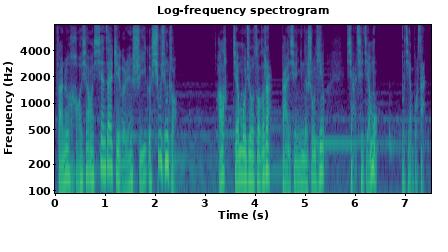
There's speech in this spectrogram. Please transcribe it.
反正好像现在这个人是一个修行者。好了，节目就做到这儿，感谢您的收听，下期节目不见不散。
